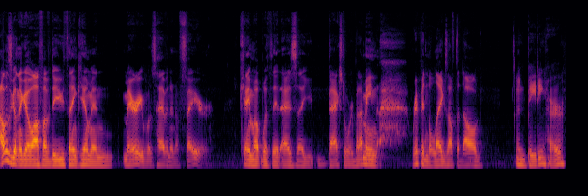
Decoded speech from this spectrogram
I was going to go off of do you think him and Mary was having an affair? Came up with it as a backstory, but I mean, ripping the legs off the dog. and beating her.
